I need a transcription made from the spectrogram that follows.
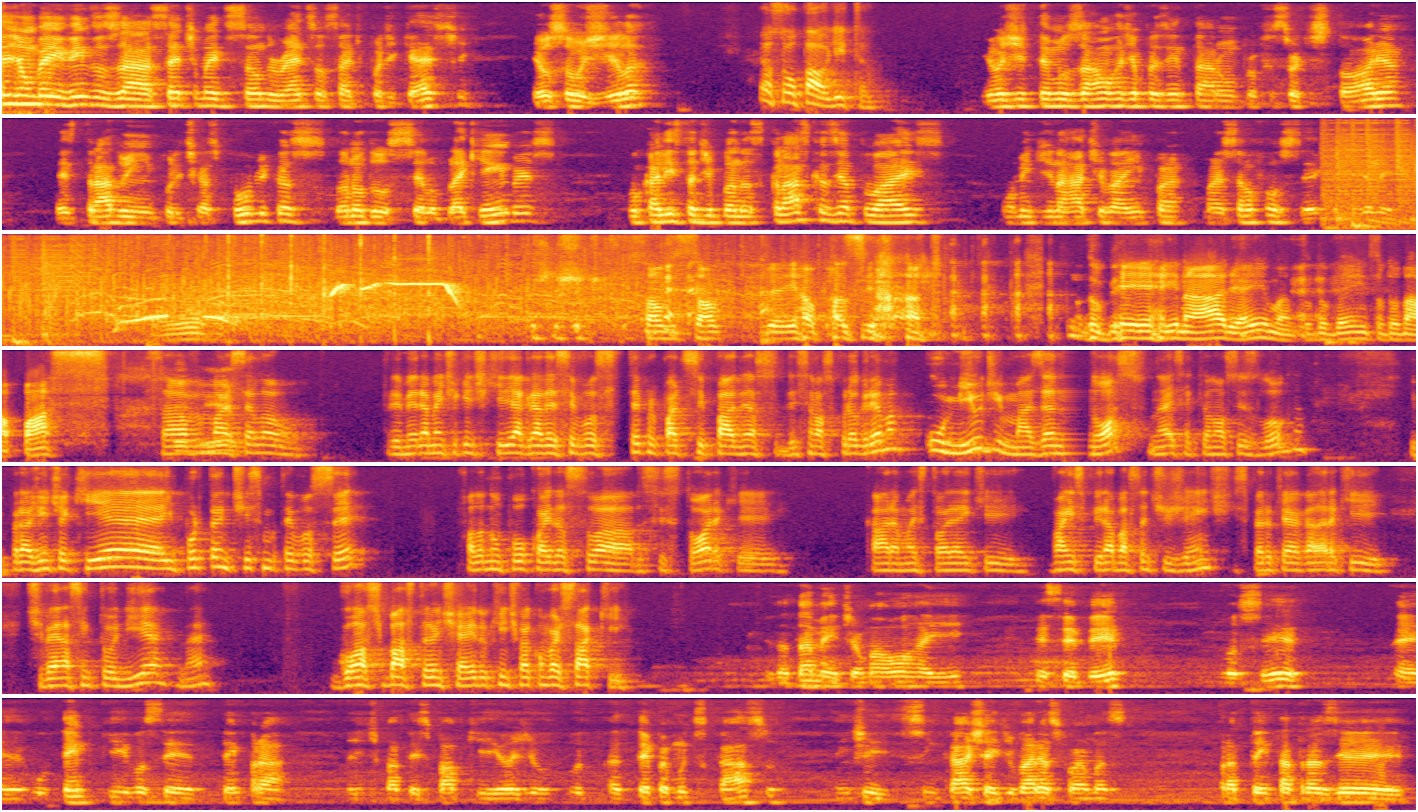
Sejam bem-vindos à sétima edição do Red Society Podcast. Eu sou o Gila. Eu sou o Paulito. E hoje temos a honra de apresentar um professor de História, mestrado em Políticas Públicas, dono do selo Black Embers, vocalista de bandas clássicas e atuais, homem de narrativa ímpar, Marcelo Fonseca. salve, salve aí, rapaziada. Tudo bem aí na área aí, mano? Tudo bem? Tudo na paz? Salve, Marcelão. Primeiramente, aqui a gente queria agradecer você por participar desse nosso programa. Humilde, mas é nosso, né? Esse aqui é o nosso slogan. E para a gente aqui é importantíssimo ter você falando um pouco aí da sua, da sua história, que, cara, é uma história aí que vai inspirar bastante gente. Espero que a galera que estiver na sintonia, né, goste bastante aí do que a gente vai conversar aqui. Exatamente, é uma honra aí receber você, é, o tempo que você tem para a gente bater esse papo, que hoje o, o, tempo é muito escasso, a gente se encaixa aí de várias formas para tentar trazer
